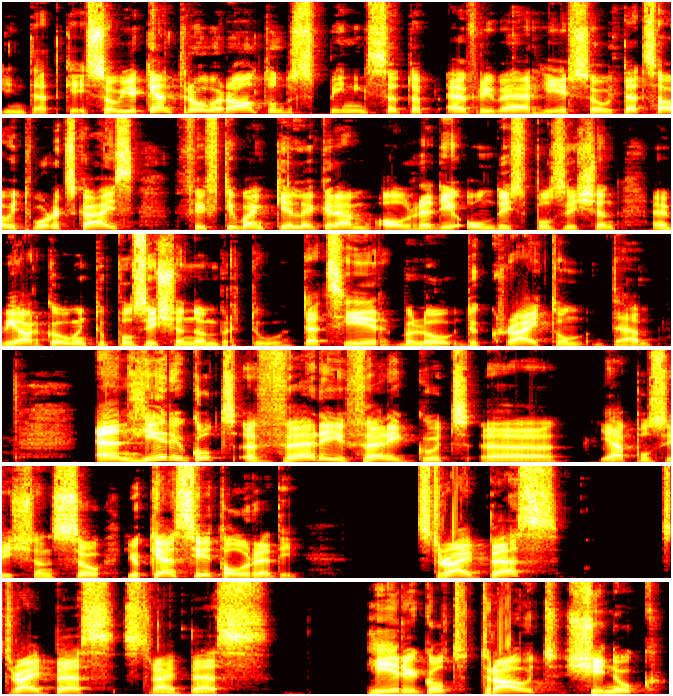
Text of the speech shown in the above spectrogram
in that case. So you can throw around on the spinning setup everywhere here. So that's how it works, guys. 51 kilogram already on this position. And we are going to position number two. That's here below the Crichton Dam. And here you got a very, very good uh, yeah, position. So you can see it already. Striped bass, striped bass, striped bass. Here you got trout, chinook,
